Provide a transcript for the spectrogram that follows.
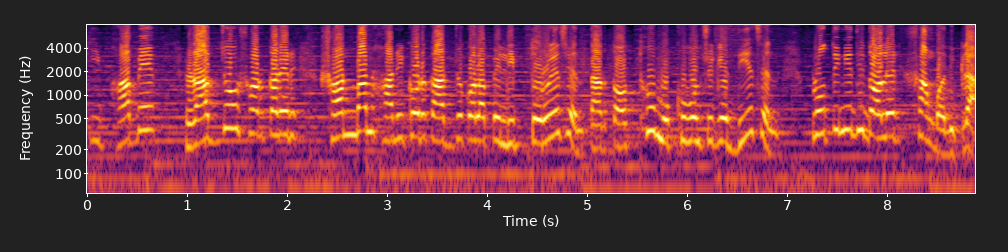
কীভাবে রাজ্য সরকারের সম্মান হানিকর কার্যকলাপে লিপ্ত রয়েছেন, তার তথ্য মুখ্যমন্ত্রীকে দিয়েছেন প্রতিনিধি দলের সাংবাদিকরা।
